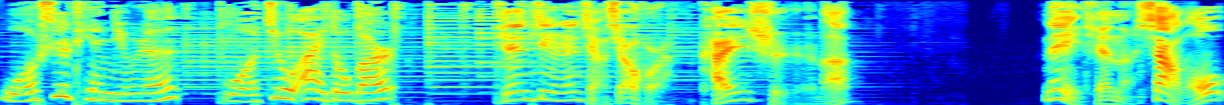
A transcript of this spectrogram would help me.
我是天津人，我就爱豆干儿。天津人讲笑话开始了。那天呢，下楼，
